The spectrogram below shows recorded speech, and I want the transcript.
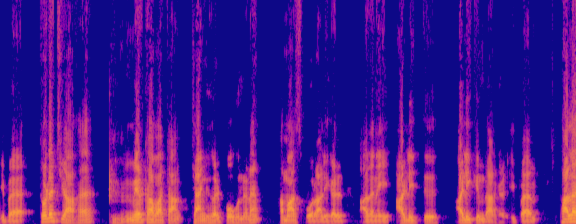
இப்ப தொடர்ச்சியாக மேற்காவா டாங் டேங்குகள் போகின்றன. ஹமாஸ் போராளிகள் அதனை அழித்து அழிக்கின்றார்கள் இப்ப பல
